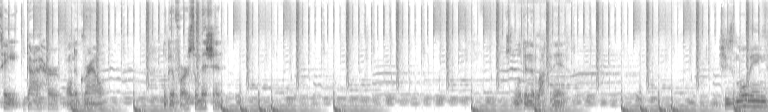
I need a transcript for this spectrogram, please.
Tate got her on the ground looking for a submission. Looking to lock it in. She's moving.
